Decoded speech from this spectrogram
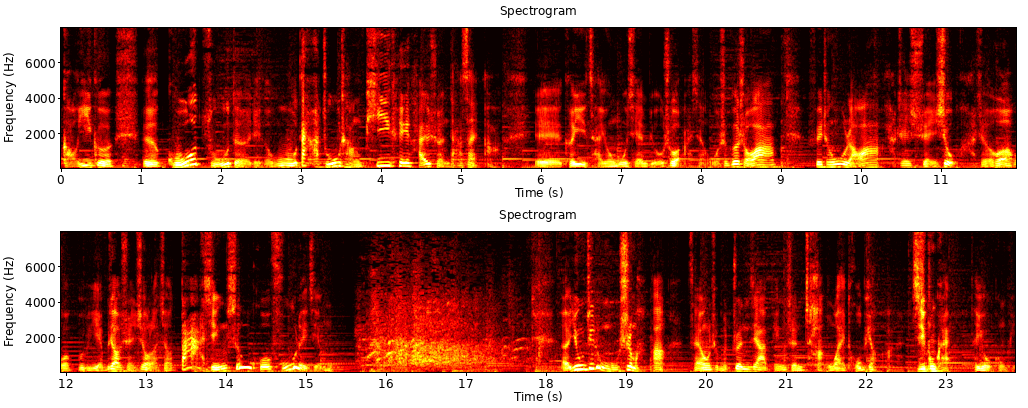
搞一个呃国足的这个五大主场 PK 海选大赛啊，呃，可以采用目前比如说啊，像《我是歌手》啊，《非诚勿扰》啊，这些选秀啊，这我我不也不叫选秀了，叫大型生活服务类节目。呃，用这种模式嘛啊，采用什么专家评审、场外投票啊，既公开它又公平。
